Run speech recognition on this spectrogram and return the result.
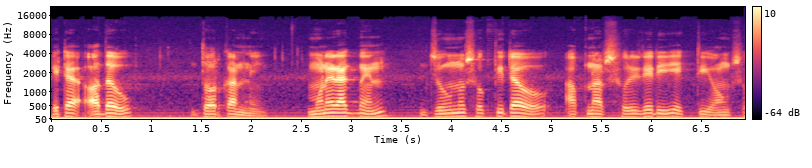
এটা আদৌ দরকার নেই। মনে রাখবেন যৌন শক্তিটাও আপনার শরীরেরই একটি অংশ।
